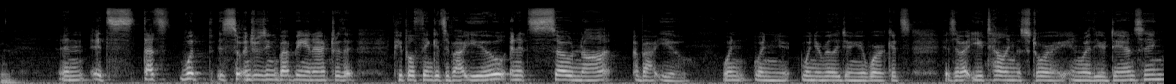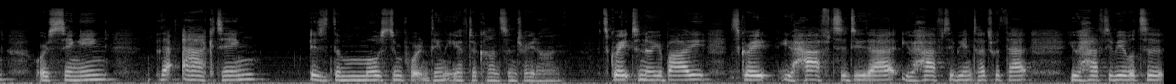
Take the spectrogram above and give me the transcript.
mm. and it's that's what is so interesting about being an actor that people think it's about you, and it's so not about you. When when you when you're really doing your work, it's it's about you telling the story, and whether you're dancing or singing, the acting is the most important thing that you have to concentrate on. It's great to know your body. It's great. You have to do that. You have to be in touch with that. You have to be able to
